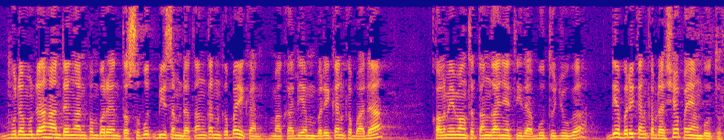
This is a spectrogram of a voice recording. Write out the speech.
Mudah-mudahan dengan pemberian tersebut bisa mendatangkan kebaikan. Maka dia memberikan kepada, kalau memang tetangganya tidak butuh juga, dia berikan kepada siapa yang butuh.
